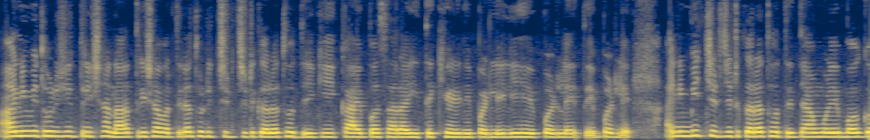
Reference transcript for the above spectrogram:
आणि मी थोडीशी त्रिशा ना त्रिशावरती ना थोडी चिडचिड करत होते की काय पसारा इथे खेळणी पडलेली हे पडले ते पडले आणि मी चिडचिड करत होते. त्यामुळे मग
